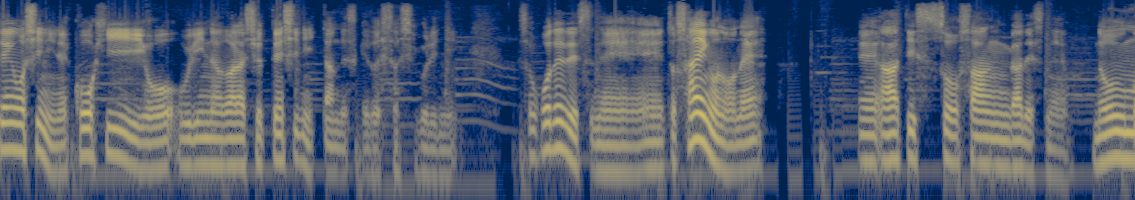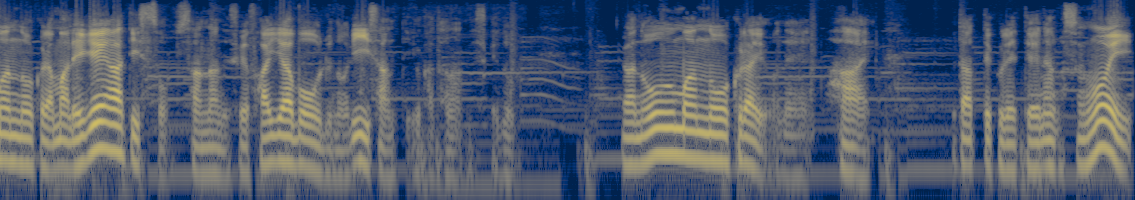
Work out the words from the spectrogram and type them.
店をしにね、コーヒーを売りながら出店しに行ったんですけど、久しぶりに。そこでですね、えっ、ー、と、最後のね、えー、アーティストさんがですね、ノーマンのクラ、まあ、レゲエアーティストさんなんですけど、ファイアボールのリーさんっていう方なんですけど、がノーマンのクライをね、はい、歌ってくれて、なんかすごい、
